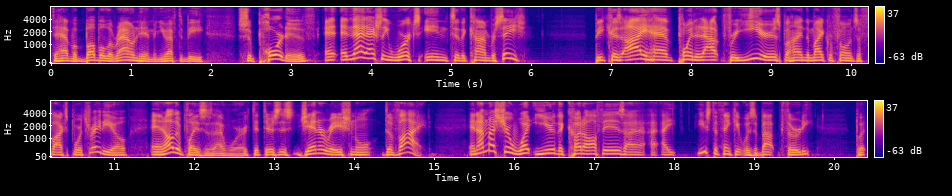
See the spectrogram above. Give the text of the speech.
to have a bubble around him, and you have to be supportive, and, and that actually works into the conversation because I have pointed out for years behind the microphones of Fox Sports Radio and other places I've worked that there's this generational divide. And I'm not sure what year the cutoff is. I, I, I, used to think it was about 30, but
